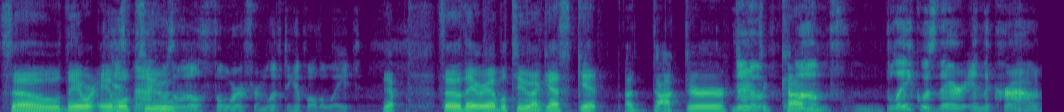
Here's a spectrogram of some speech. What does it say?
so they were his able back to. was a little Thor from lifting up all the weight. Yep. So they were able to, I guess, get a doctor No, no. to come. Um, Blake was there in the crowd.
